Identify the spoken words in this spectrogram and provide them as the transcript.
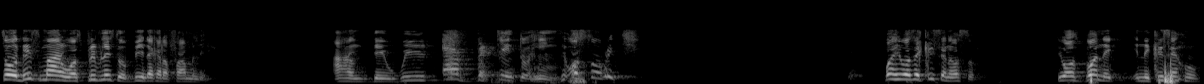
So this man was privileged to be in that kind of family. And they willed everything to him. He was so rich. But he was a Christian also. He was born in a Christian home.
